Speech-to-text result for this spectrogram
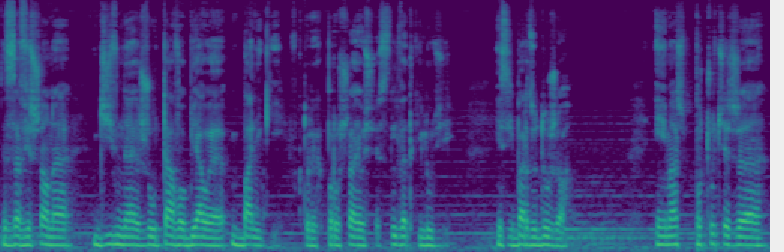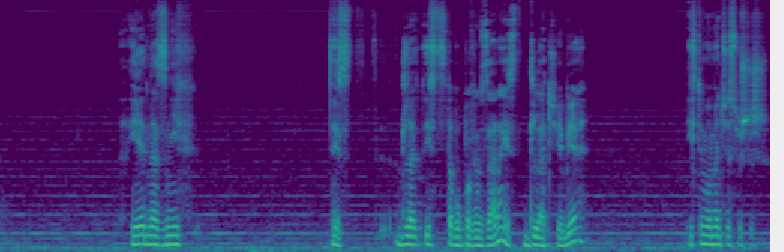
zawieszone dziwne, żółtawo-białe bańki, w których poruszają się sylwetki ludzi. Jest ich bardzo dużo. I masz poczucie, że jedna z nich jest dla, jest z tobą powiązana, jest dla ciebie. I w tym momencie słyszysz:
